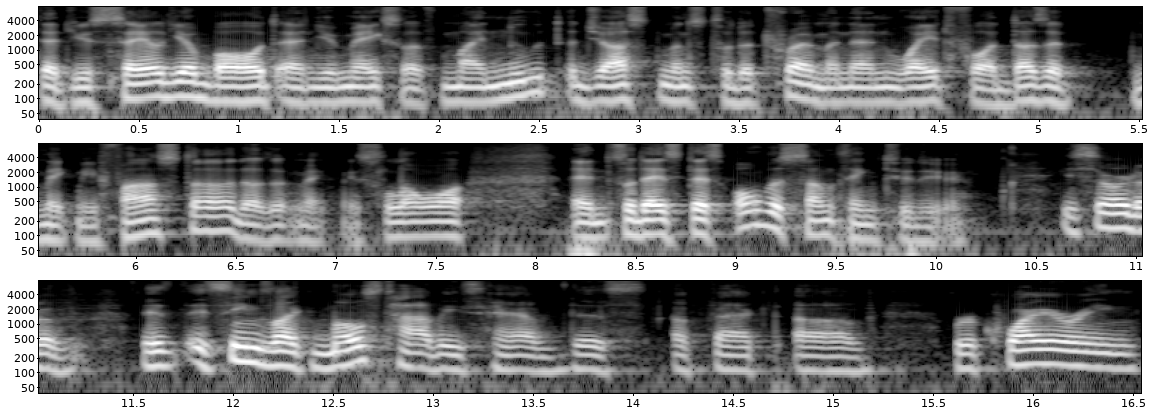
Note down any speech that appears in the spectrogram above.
that you sail your boat and you make sort of minute adjustments to the trim and then wait for, does it make me faster, does it make me slower? And so there's, there's always something to do. You sort of it, it seems like most hobbies have this effect of requiring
